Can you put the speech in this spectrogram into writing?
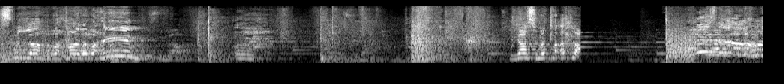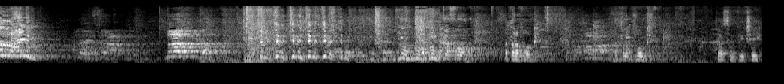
بسم الله الرحمن الرحيم. جاسم اطلع اطلع. بسم الله الرحمن الرحيم. انتبه انتبه انتبه انتبه انتبه قوم قوم قوم فوق اطلع فوق. اطلع فوق. جاسم فيك شيء؟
